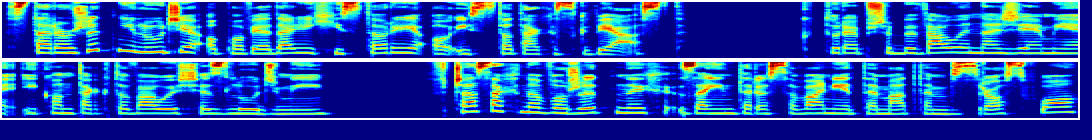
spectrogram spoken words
Starożytni ludzie opowiadali historie o istotach z gwiazd, które przybywały na Ziemię i kontaktowały się z ludźmi. W czasach nowożytnych zainteresowanie tematem wzrosło,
